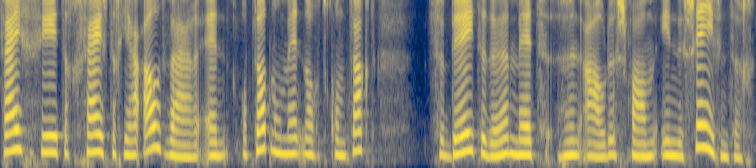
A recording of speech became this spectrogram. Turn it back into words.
45, 50 jaar oud waren en op dat moment nog het contact verbeterden met hun ouders van in de 70.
